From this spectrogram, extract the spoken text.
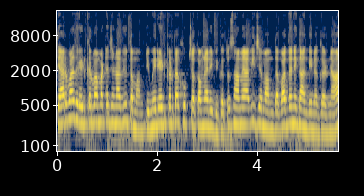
ત્યારબાદ રેડ કરવા માટે જણાવ્યું, તમામ ટીમે રેડ કરતાં ખૂબ ચકવનારી વિગતો સામે આવી, જેમાં અમદાવાદ અને ગાંધીનગરના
